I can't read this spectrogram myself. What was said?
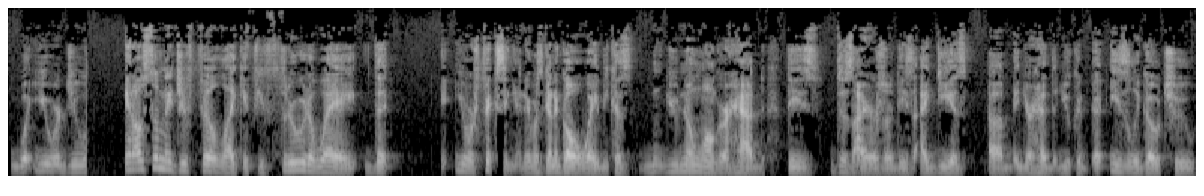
what you were doing. It also made you feel like if you threw it away, that you were fixing it. It was going to go away because you no longer had these desires or these ideas uh, in your head that you could uh, easily go to,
